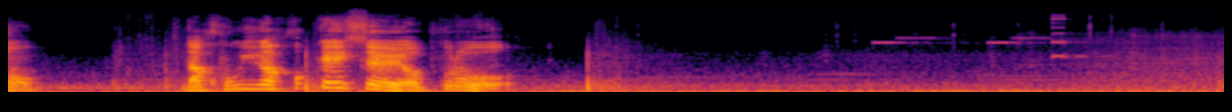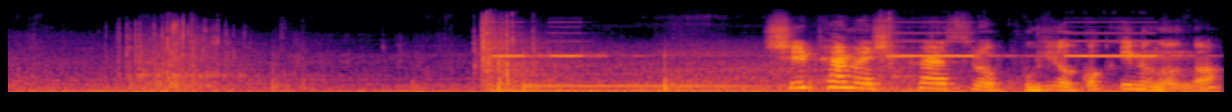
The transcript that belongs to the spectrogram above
어? 나 고기가 꺾여 있어요 옆으로. 실패하면 실패할수록 고기가 꺾이는 건가?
